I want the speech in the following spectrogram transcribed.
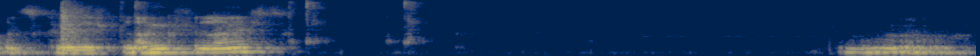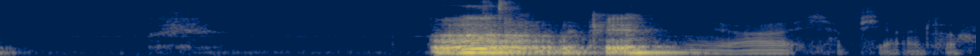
Kreuz König Blank vielleicht. Ah, ah okay. Ja, ich habe hier einfach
